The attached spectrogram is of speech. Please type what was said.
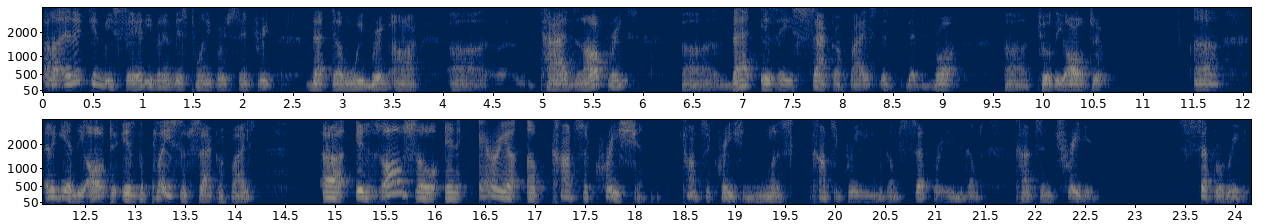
uh, and it can be said even in this 21st century that um, we bring our uh, tithes and offerings. Uh, that is a sacrifice that's that's brought uh, to the altar. and again, the altar is the place of sacrifice. it is also an area of consecration consecration. Is consecrated, he becomes separated, he becomes concentrated, separated.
